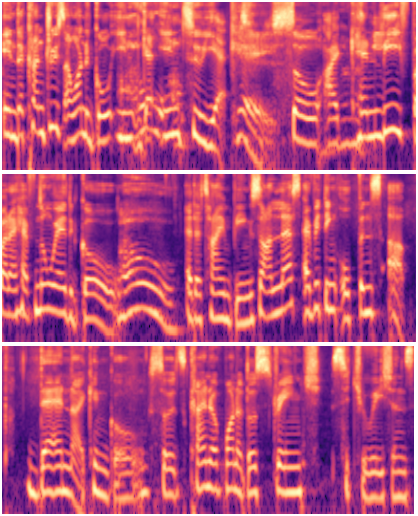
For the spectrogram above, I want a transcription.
in the countries I want to go in get Oh, into yet. okay. So I can leave, but I have nowhere to go. oh At the time being, so unless everything opens up, then I can go. So it's kind of one of those strange situations.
